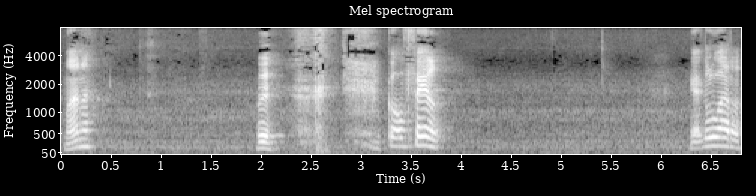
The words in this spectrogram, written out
Mana? Weh, kok fail? Gak keluar.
